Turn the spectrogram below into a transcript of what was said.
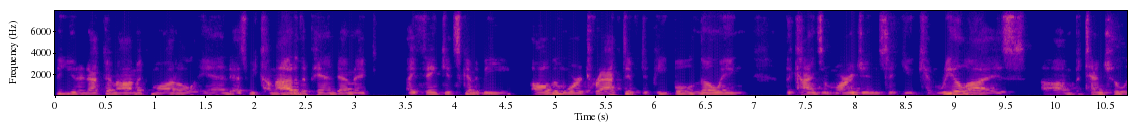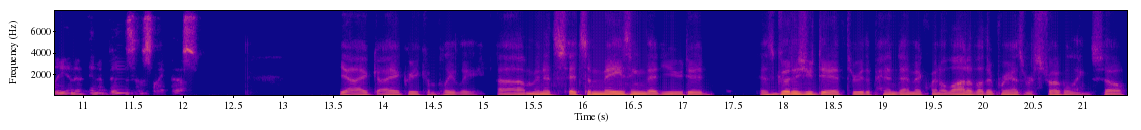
the unit economic model. And as we come out of the pandemic, I think it's going to be all the more attractive to people knowing the kinds of margins that you can realize um, potentially in a, in a business like this. Yeah, I, I agree completely. Um, and it's it's amazing that you did as good as you did through the pandemic when a lot of other brands were struggling. So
